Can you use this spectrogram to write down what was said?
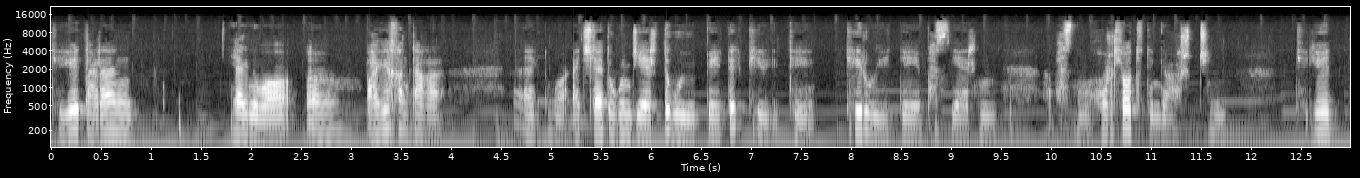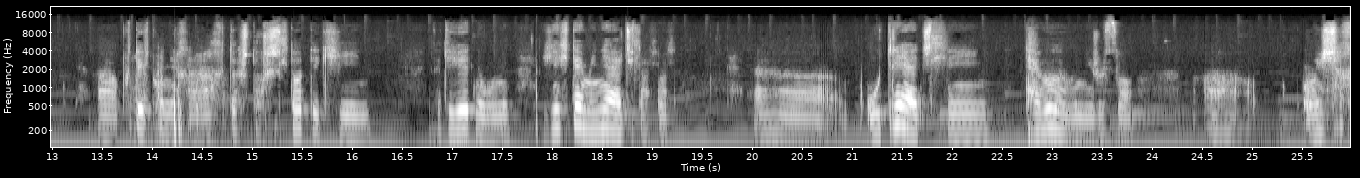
Тэгээ дараа нь яг нөгөө багийнхантайгаа яг нөгөө ажиллаад өгөнж ярьдаг үеуд байдаг. Тэр тэр үедээ бас ярина. Бас нөгөө хурлуудад ингээ орчин. Тэгээд бүтээгдэхүүнийхээ анхдагч туршилтуудыг хийн. Тэгээд нөгөө нэг ихэнхдээ миний ажил бол өдрийн ажлын 50% нь ерөөсөө унших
